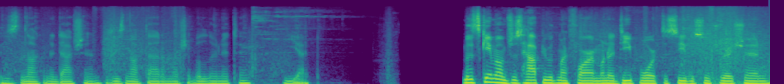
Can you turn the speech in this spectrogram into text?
He's not going to dash in because he's not that much of a lunatic yet. But this game, I'm just happy with my farm. On a deep ward to see the situation.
